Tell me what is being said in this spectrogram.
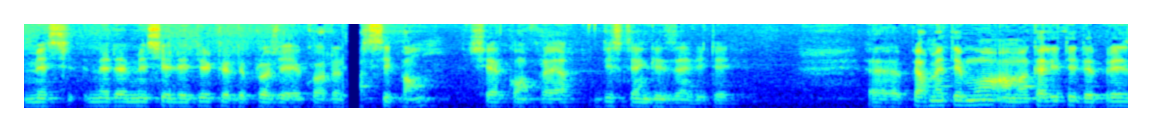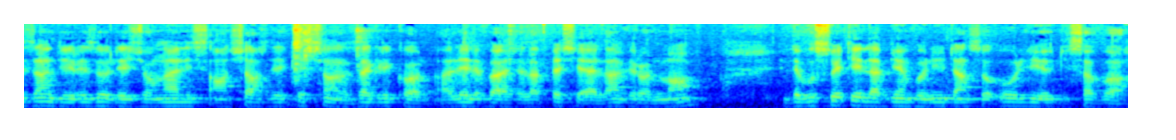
mesdames, messieurs les directeurs de projet et coordonnateurs participants, chers confrères, distingués invités. Euh, Permettez-moi, en ma qualité de président du réseau des journalistes en charge des questions agricoles, à l'élevage, à la pêche et à l'environnement, de vous souhaiter la bienvenue dans ce haut lieu du savoir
